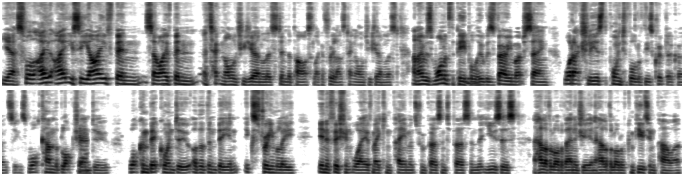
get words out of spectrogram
Yes, well, I, I, you see, I've been so I've been a technology journalist in the past, like a freelance technology journalist, and I was one of the people mm. who was very much saying, "What actually is the point of all of these cryptocurrencies? What can the blockchain yeah. do? What can Bitcoin do other than be an extremely inefficient way of making payments from person to person that uses a hell of a lot of energy and a hell of a lot of computing power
